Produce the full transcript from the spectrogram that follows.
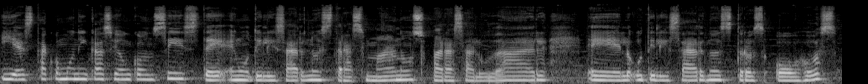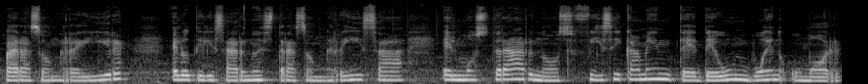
Y esta comunicación consiste en utilizar nuestras manos para saludar, el utilizar nuestros ojos para sonreír, el utilizar nuestra sonrisa, el mostrarnos físicamente de un buen humor,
